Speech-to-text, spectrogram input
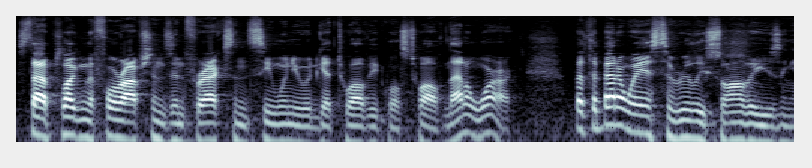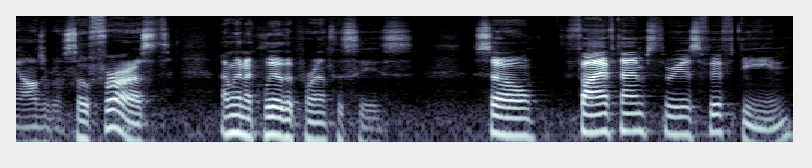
start plugging the four options in for x and see when you would get 12 equals 12. And that'll work. But the better way is to really solve it using algebra. So first, I'm going to clear the parentheses. So 5 times 3 is 15.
